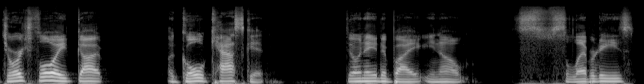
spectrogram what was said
George Floyd got a gold casket donated by you know celebrities,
